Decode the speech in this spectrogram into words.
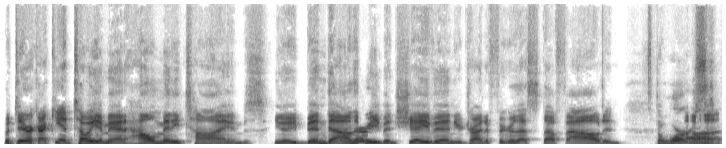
But Derek, I can't tell you, man, how many times, you know, you've been down there, you've been shaving, you're trying to figure that stuff out. And it's the worst. Uh,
